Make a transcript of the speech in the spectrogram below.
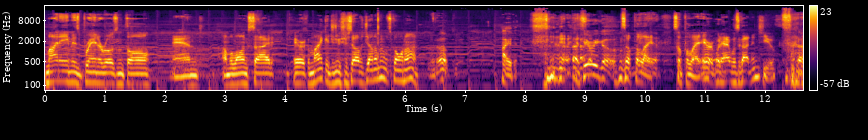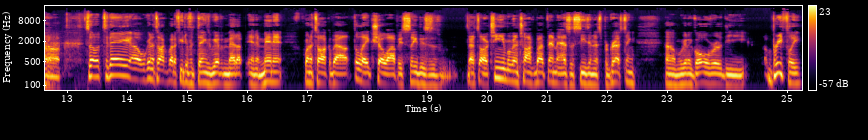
My name is Brandon Rosenthal, and I'm alongside Eric and Mike. Introduce yourselves, gentlemen. What's going on? What up? Hi there. Here we go. so polite, so polite. Eric, what ha- what's gotten into you? Uh, so today uh, we're going to talk about a few different things. We haven't met up in a minute. We're going to talk about the Lake Show. Obviously, this is that's our team. We're going to talk about them as the season is progressing. Um, we're going to go over the briefly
